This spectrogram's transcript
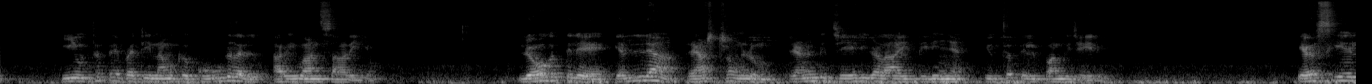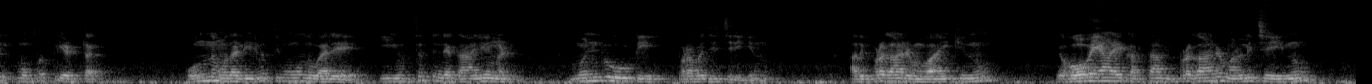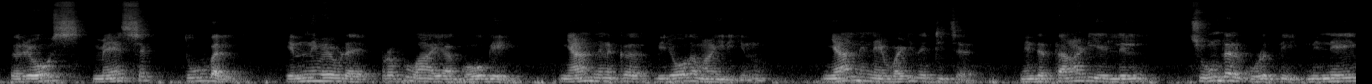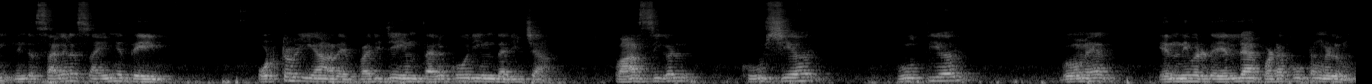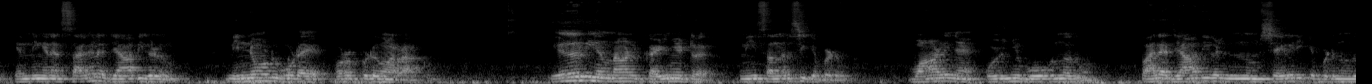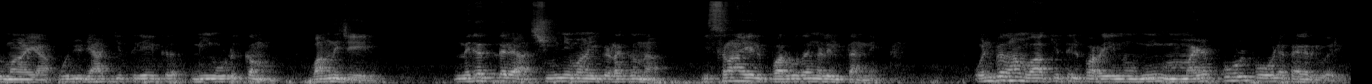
ഈ യുദ്ധത്തെപ്പറ്റി നമുക്ക് കൂടുതൽ അറിയുവാൻ സാധിക്കും. ലോകത്തിലെ എല്ലാ രാഷ്ട്രങ്ങളും രണ്ട് ചേരികളായി തിരിഞ്ഞ് യുദ്ധത്തിൽ പങ്കുചേരും. എഹസ്കിയൽ മുപ്പത്തിയെട്ട് ഒന്ന് മുതൽ ഇരുപത്തിമൂന്ന് വരെ ഈ യുദ്ധത്തിന്റെ കാര്യങ്ങൾ മുൻകൂട്ടി പ്രവചിച്ചിരിക്കുന്നു. അതിപ്രകാരം വായിക്കുന്നു യഹോവയായ കർത്താവ് ഇപ്രകാരം അള്ളി ചെയ്യുന്നു രോസ് മേശക് തൂബൽ എന്നിവയുടെ പ്രഭുവായ ഗോഗെ ഞാൻ നിനക്ക് വിരോധമായിരിക്കുന്നു. ഞാൻ നിന്നെ വഴിതെറ്റിച്ച് നിന്റെ താടിയെല്ലിൽ ചൂണ്ടൽ കൊളുത്തി നിന്നെയും നിന്റെ സകല സൈന്യത്തെയും ഒട്ടൊഴിയാതെ പരിചയം തലക്കോരിയും ധരിച്ച പാർസികൾ കൂശ്യർ പൂത്തിയർ ഗോമേർ എന്നിവരുടെ എല്ലാ പടക്കൂട്ടങ്ങളും എന്നിങ്ങനെ സകല ജാതികളും നിന്നോടുകൂടെ പുറപ്പെടുമാറാക്കും. ഏറിയ നാൾ കഴിഞ്ഞിട്ട് നീ സന്ദർശിക്കപ്പെടും. വാളിന് ഒഴിഞ്ഞു പോകുന്നതും പല ജാതികളിൽ നിന്നും ശേഖരിക്കപ്പെടുന്നതുമായ ഒരു രാജ്യത്തിലേക്ക് നീ ഒടുക്കം വന്നു ചേരും. നിരന്തര ശൂന്യമായി കിടക്കുന്ന ഇസ്രായേൽ പർവതങ്ങളിൽ തന്നെ. ഒൻപതാം വാക്യത്തിൽ പറയുന്നു നീ മഴക്കോൾ പോലെ കയറി വരും.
